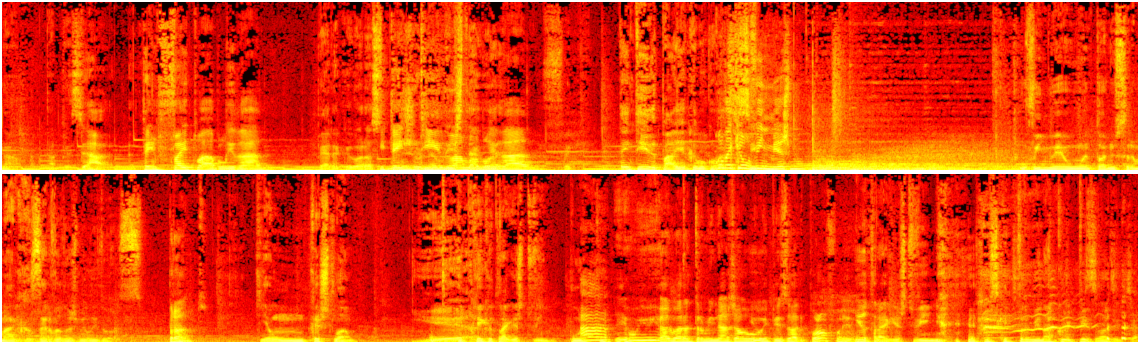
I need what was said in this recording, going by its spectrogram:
Não, está a pensar. Ah, tem feito a habilidade Espera, que agora e tem tido a amabilidade. Tem tido, pá, e acabou com Qual é que é o vinho mesmo? O vinho é um António Saramago Reserva 2012, Pronto. que é um castelão. E porquê é que eu trago este vinho? Porque Ah, eu ia agora terminar já o episódio. Pronto, foi. eu trago este vinho. Não se quer terminar com o episódio já.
